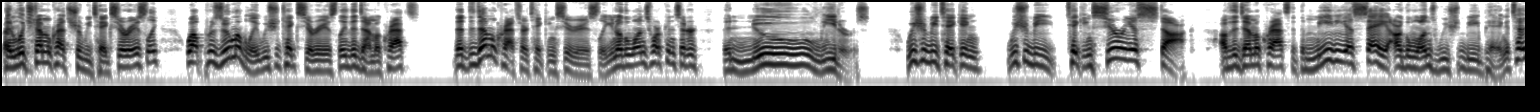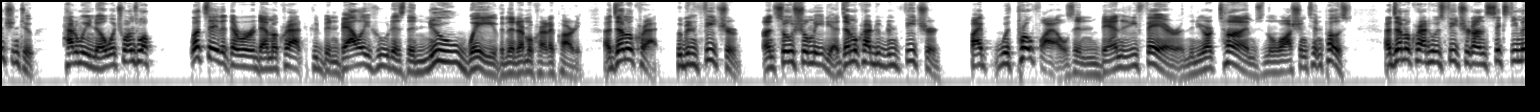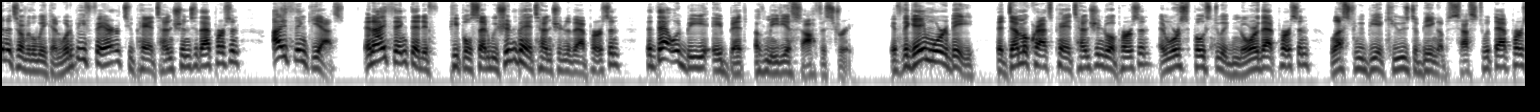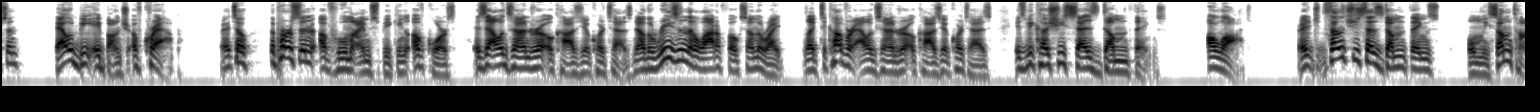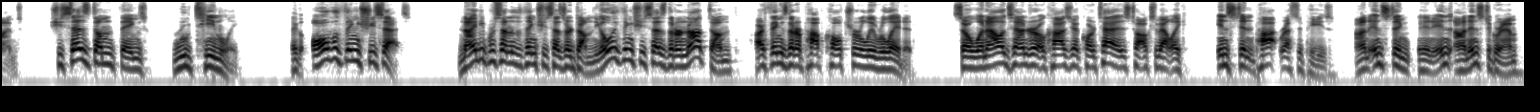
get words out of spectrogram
And which Democrats should we take seriously? Well, presumably we should take seriously the Democrats that the Democrats are taking seriously. You know, the ones who are considered the new leaders. We should be taking we should be taking serious stock of the Democrats that the media say are the ones we should be paying attention to. How do we know which ones? Well, let's say that there were a Democrat who'd been ballyhooed as the new wave in the Democratic Party, a Democrat who'd been featured on social media, a Democrat who'd been featured by, with profiles in Vanity Fair and the New York Times and the Washington Post, a Democrat who was featured on 60 Minutes over the weekend. Would it be fair to pay attention to that person? I think yes. And I think that if people said we shouldn't pay attention to that person, that that would be a bit of media sophistry. If the game were to be that Democrats pay attention to a person and we're supposed to ignore that person lest we be accused of being obsessed with that person, that would be a bunch of crap. Right? So the person of whom I'm speaking, of course, is Alexandra Ocasio-Cortez. Now, the reason that a lot of folks on the right like to cover Alexandra Ocasio-Cortez is because she says dumb things. A lot. Right? It's not that she says dumb things only sometimes. She says dumb things routinely. Like all the things she says 90% of the things she says are dumb. The only things she says that are not dumb are things that are pop culturally related. So when Alexandra Ocasio Cortez talks about like instant pot recipes on, Insta- in, on Instagram,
